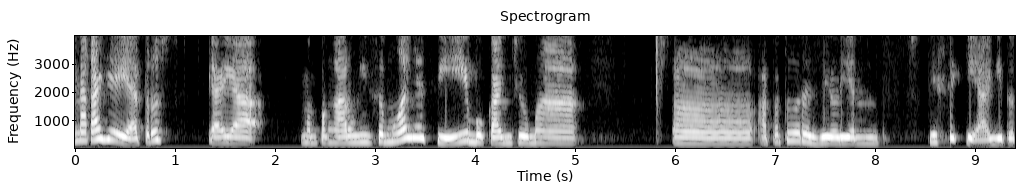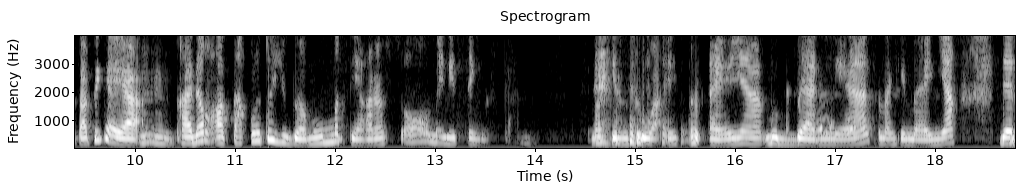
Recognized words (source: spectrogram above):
enak aja ya. Terus kayak mempengaruhi semuanya sih, bukan cuma eh apa tuh resilience fisik ya gitu, tapi kayak Mm-mm. kadang otak lu tuh juga mumet ya karena so many things kan. Semakin tua itu kayaknya bebannya semakin banyak dan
